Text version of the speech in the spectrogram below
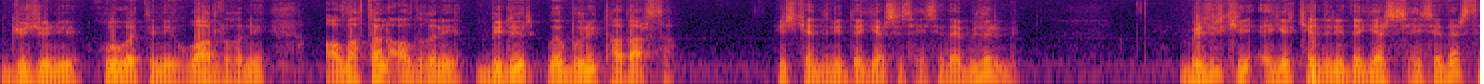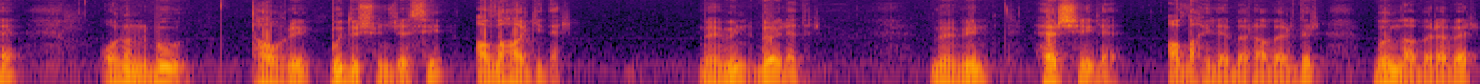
gücünü, kuvvetini, varlığını Allah'tan aldığını bilir ve bunu tadarsa, hiç kendini değersiz hissedebilir mi? Bilir ki eğer kendini değersiz hissederse, onun bu tavrı, bu düşüncesi Allah'a gider. Mümin böyledir. Mümin her şeyle Allah ile beraberdir. Bununla beraber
